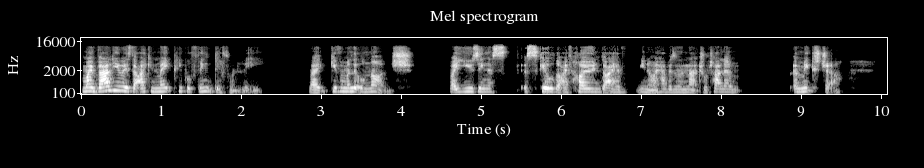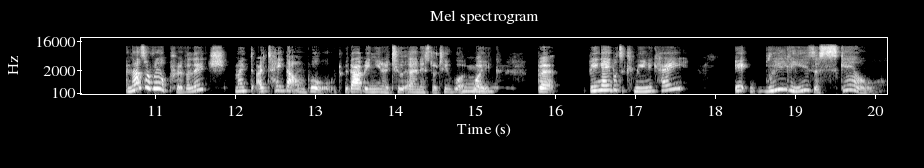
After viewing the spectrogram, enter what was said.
My value is that I can make people think differently, like give them a little nudge by using a, a skill that I've honed, that I have, you know, I have as a natural talent, a mixture. And that's a real privilege. And I, I take that on board without being, you know, too earnest or too woke. Mm. But being able to communicate, it really is a skill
